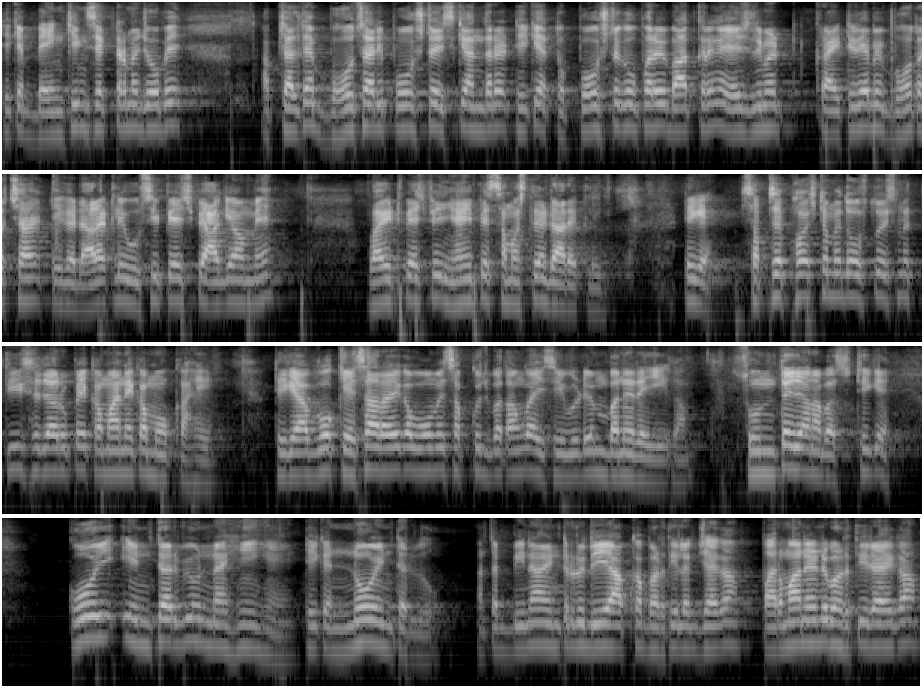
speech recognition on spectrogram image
ठीक है? बैंकिंग सेक्टर में जॉब है अब चलते हैं, बहुत सारी पोस्ट है इसके अंदर है ठीक है? तो पोस्ट के ऊपर भी बात करेंगे एज लिमिट क्राइटेरिया भी बहुत अच्छा है, ठीक है? डायरेक्टली उसी पेज पे आ गया हूँ मैं पेज पे यहीं पे समझते हैं डायरेक्टली ठीक है? सबसे फ़र्स्ट में दोस्तों इसमें तीस हज़ार रुपये कमाने का मौका है। ठीक है? अब वो कैसा रहेगा वो मैं सब कुछ बताऊँगा, इसी वीडियो में बने रहिएगा। सुनते जाना बस, ठीक है? कोई इंटरव्यू नहीं है, ठीक है? नो इंटरव्यू मतलब बिना इंटरव्यू दिए आपका भर्ती लग जाएगा। परमानेंट भर्ती रहेगा।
